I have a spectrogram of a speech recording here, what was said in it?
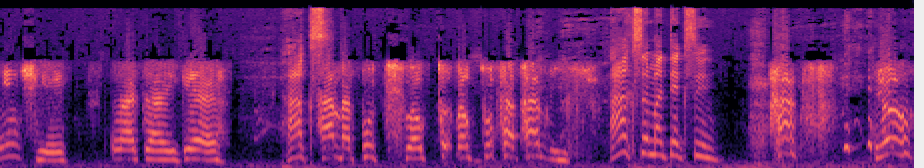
nginje ngathi hayi-ke Hacks. hamba futhi bakucutha phambili. Hacks ematekisini. haks yo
